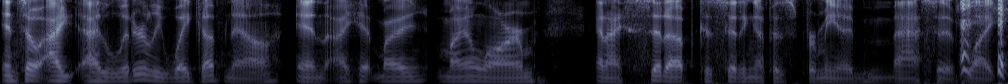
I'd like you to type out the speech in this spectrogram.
And so I, I literally wake up now and I hit my, my alarm and I sit up because sitting up is for me a massive like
